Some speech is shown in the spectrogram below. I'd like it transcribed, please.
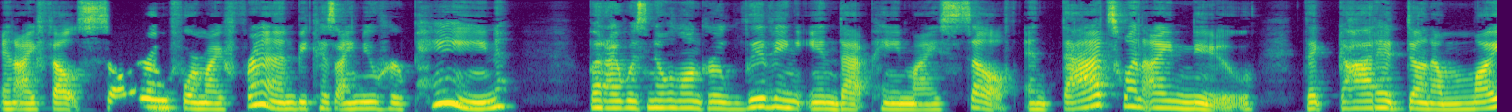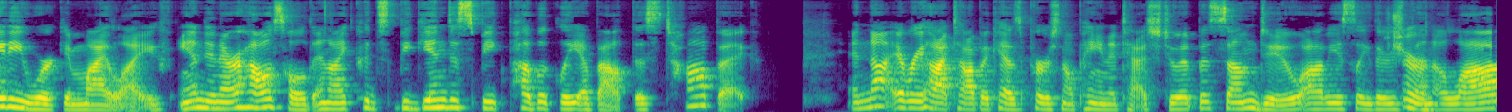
And I felt sorrow for my friend because I knew her pain but I was no longer living in that pain myself. And that's when I knew that God had done a mighty work in my life and in our household, and I could begin to speak publicly about this topic and not every hot topic has personal pain attached to it but some do. Obviously there's sure. been a lot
